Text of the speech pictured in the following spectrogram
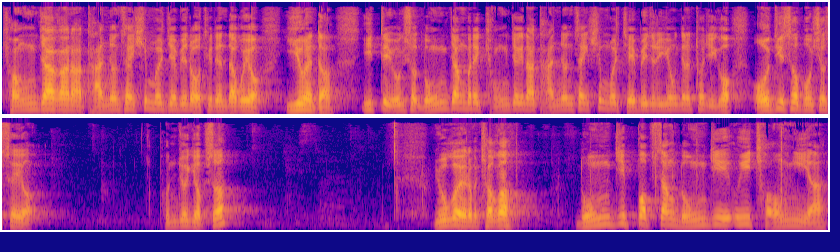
경작하나 단연생 식물 재배를 어떻게 된다고요? 이용한다. 이때 여기서 농작물의 경작이나 단연생 식물 재배를 이용되는 토지 이거 어디서 보셨어요? 본 적이 없어? 요거 여러분 저거 농지법상 농지의 정의야.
